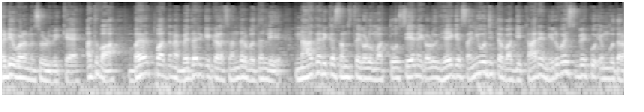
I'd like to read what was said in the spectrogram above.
ಗಡಿ ಒಳನುಸುಳುವಿಕೆ ಅಥವಾ ಭಯೋತ್ಪಾದನಾ ಬೆದರಿಕೆಗಳ ಸಂದರ್ಭದಲ್ಲಿ ನಾಗರಿಕ ಸಂಸ್ಥೆಗಳು ಮತ್ತು ಸೇನೆಗಳು ಹೇಗೆ ಸಂಯೋಜಿತವಾಗಿ ಕಾರ್ಯನಿರ್ವಹಿಸಬೇಕು ಎಂಬುದರ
